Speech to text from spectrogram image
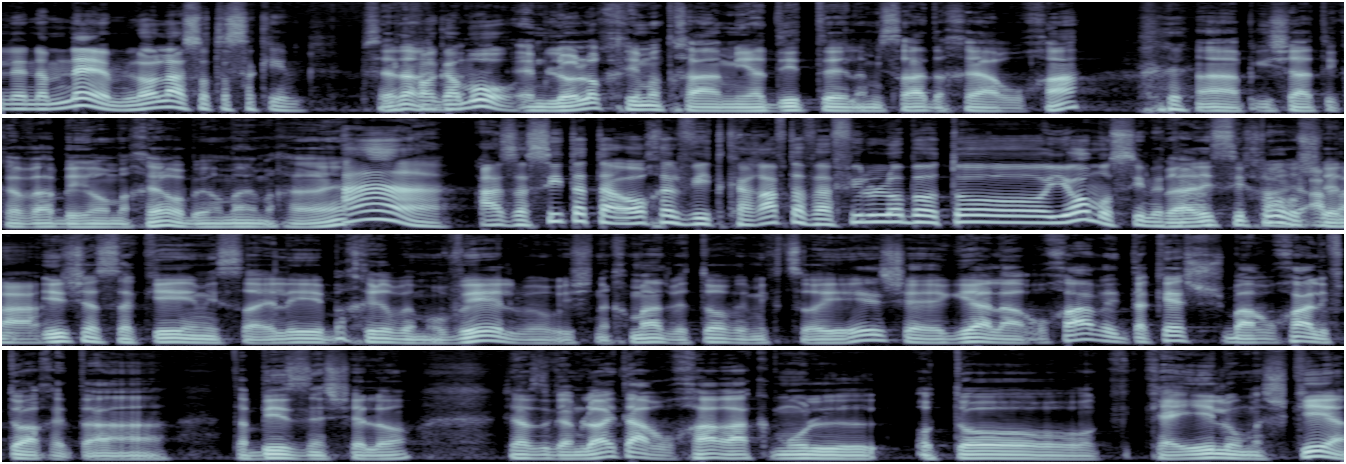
לנמנם, לא לעשות עסקים. בסדר, כבר גמור. הם לא לוקחים אותך מיידית אה, למשרד אחרי הארוחה, הפגישה תיקבע ביום אחר או ביומיים אחרי. אה, אז עשית את האוכל והתקרבת ואפילו לא באותו יום עושים את והיה לי סיפור של הבאה. איש עסקים ישראלי בכיר ומוביל, והוא איש נחמד וטוב ומקצועי, שהגיע לארוחה והתעקש בארוחה לפתוח את, ה, את הביזנס שלו. עכשיו, זו גם לא הייתה ארוחה רק מול אותו כאילו משקיע,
